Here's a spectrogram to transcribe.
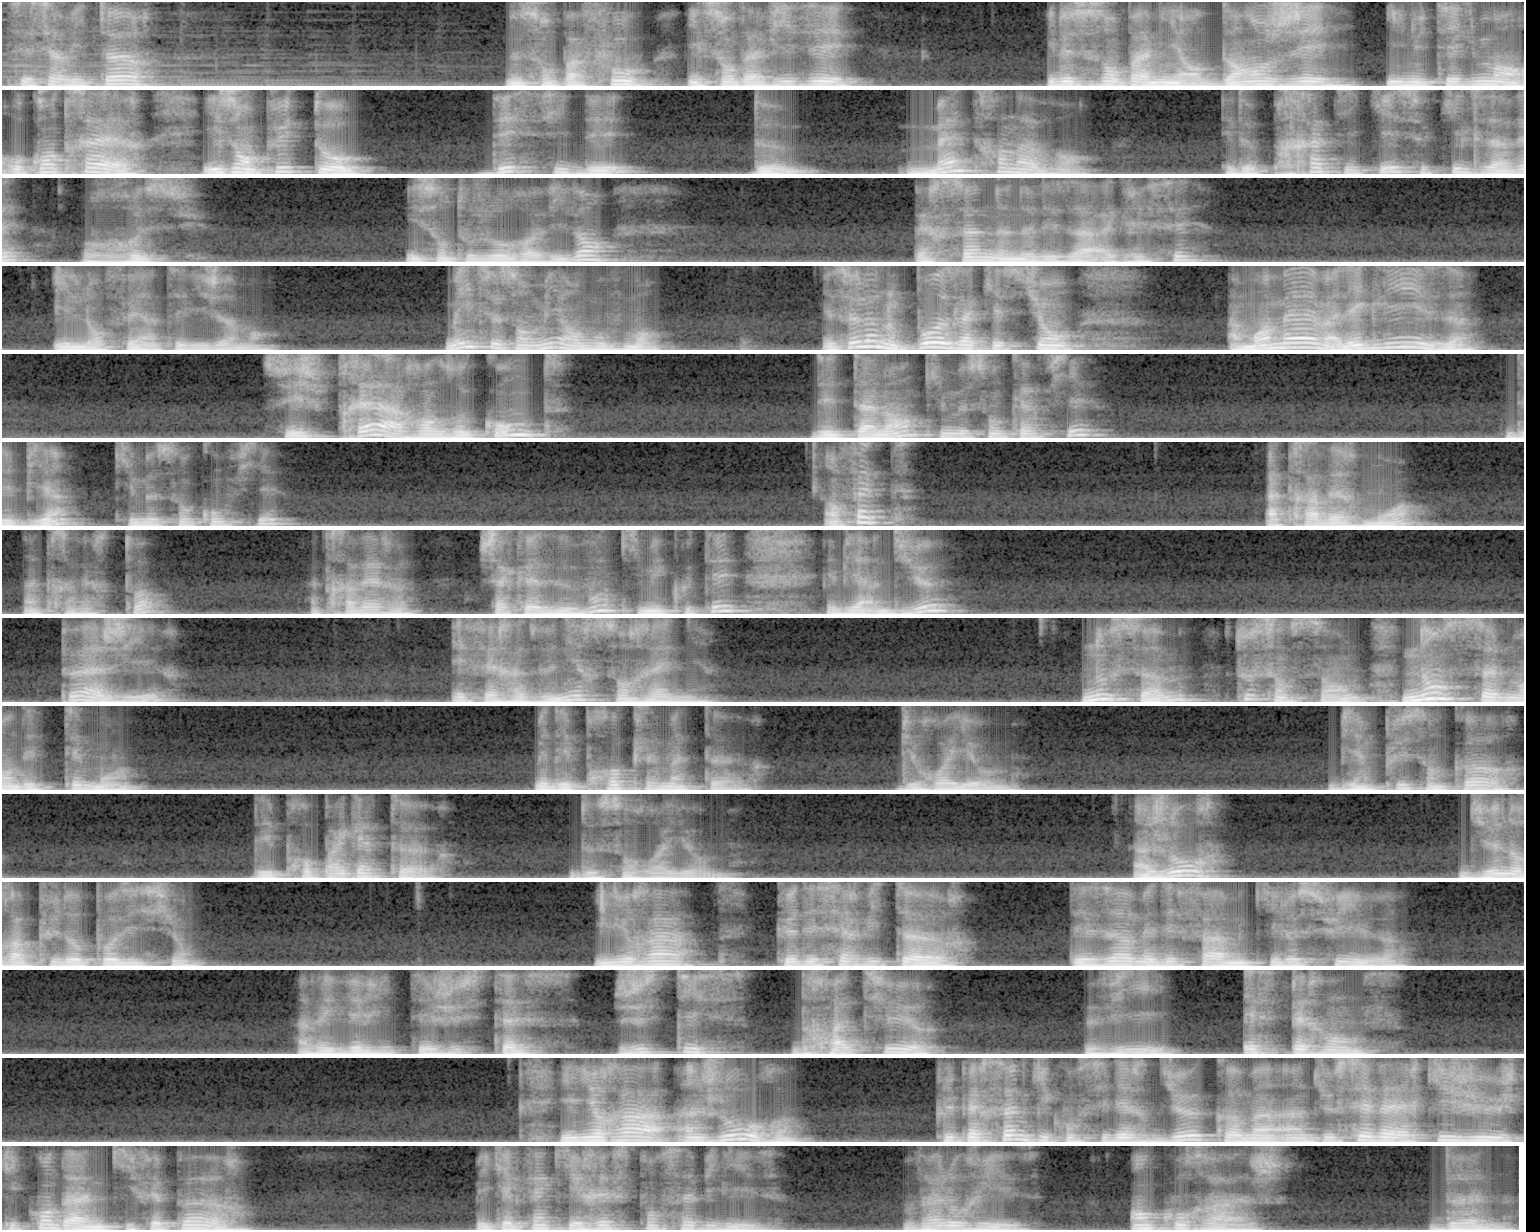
Ces serviteurs ne sont pas fous, ils sont avisés, ils ne se sont pas mis en danger inutilement. Au contraire, ils ont plutôt décidé de mettre en avant et de pratiquer ce qu'ils avaient reçu. Ils sont toujours vivants. Personne ne les a agressés. Ils l'ont fait intelligemment. Mais ils se sont mis en mouvement. Et cela nous pose la question à moi-même, à l'Église. Suis-je prêt à rendre compte des talents qui me sont confiés? Des biens qui me sont confiés? En fait, à travers moi, à travers toi, à travers chacun de vous qui m'écoutez, eh bien Dieu peut agir et faire advenir son règne. Nous sommes tous ensemble non seulement des témoins, mais des proclamateurs du royaume. Bien plus encore, des propagateurs de son royaume. Un jour, Dieu n'aura plus d'opposition. Il y aura que des serviteurs, des hommes et des femmes qui le suivent avec vérité, justesse, justice, droiture, vie, espérance. Il y aura un jour plus personne qui considère Dieu comme un, Dieu sévère, qui juge, qui condamne, qui fait peur, mais quelqu'un qui responsabilise, valorise, encourage, donne.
